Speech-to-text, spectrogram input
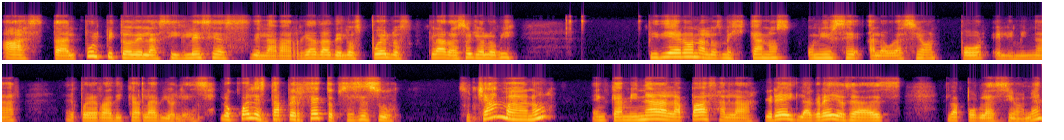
hasta el púlpito de las iglesias de la barriada de los pueblos, claro, eso yo lo vi, pidieron a los mexicanos unirse a la oración por eliminar, eh, por erradicar la violencia, lo cual está perfecto, pues ese es su, su chamba, ¿no? Encaminar a la paz, a la Grey, la Grey, o sea, es la población, ¿eh?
